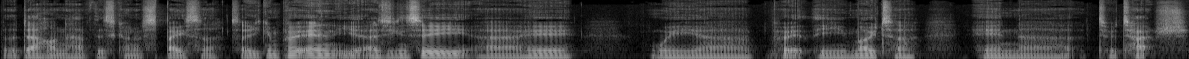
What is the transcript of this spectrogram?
but the Dahon have this kind of spacer. So you can put in, as you can see uh, here, we uh, put the motor in uh, to attach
